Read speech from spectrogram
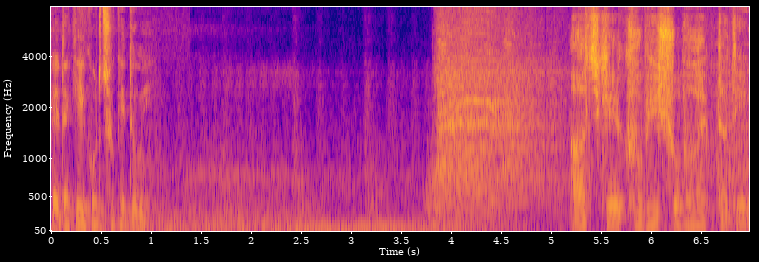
এটা কি করছ কি তুমি? আজকে খুবই শুভ একটা দিন।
